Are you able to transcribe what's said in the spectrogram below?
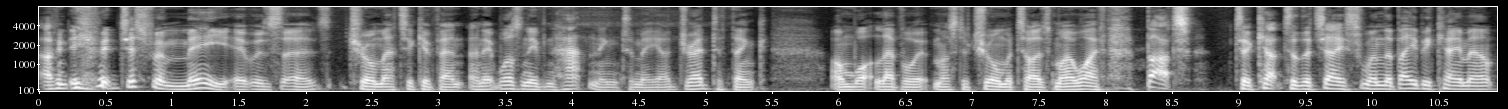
I mean, even just for me, it was a traumatic event, and it wasn't even happening to me. I dread to think on what level it must have traumatized my wife. But to cut to the chase, when the baby came out,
